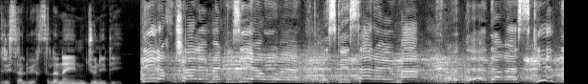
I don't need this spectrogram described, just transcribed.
دري څلوېښت سلنه یې نجونې دي. ډېره خوشحاله یم که زه یو اسکیز سره یم. دغه اسکیز د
